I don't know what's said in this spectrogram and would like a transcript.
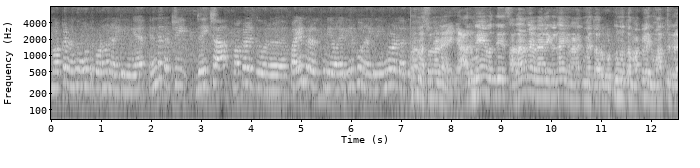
மக்கள் வந்து ஓட்டு போடணும்னு நினைக்கிறீங்க? எந்த கட்சி ஜெயிச்சா மக்களுக்கு ஒரு பயன் பெறக்கூடிய வகையில் இருக்கும்னு நினைக்கிறீங்க? உங்களோட கருத்து. நான் சொன்னேனே யாருமே வந்து சாதாரண வேலைகள் தான் இங்கே நடக்குமே தவிர ஒட்டுமொத்த மக்களை மாற்றுகிற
